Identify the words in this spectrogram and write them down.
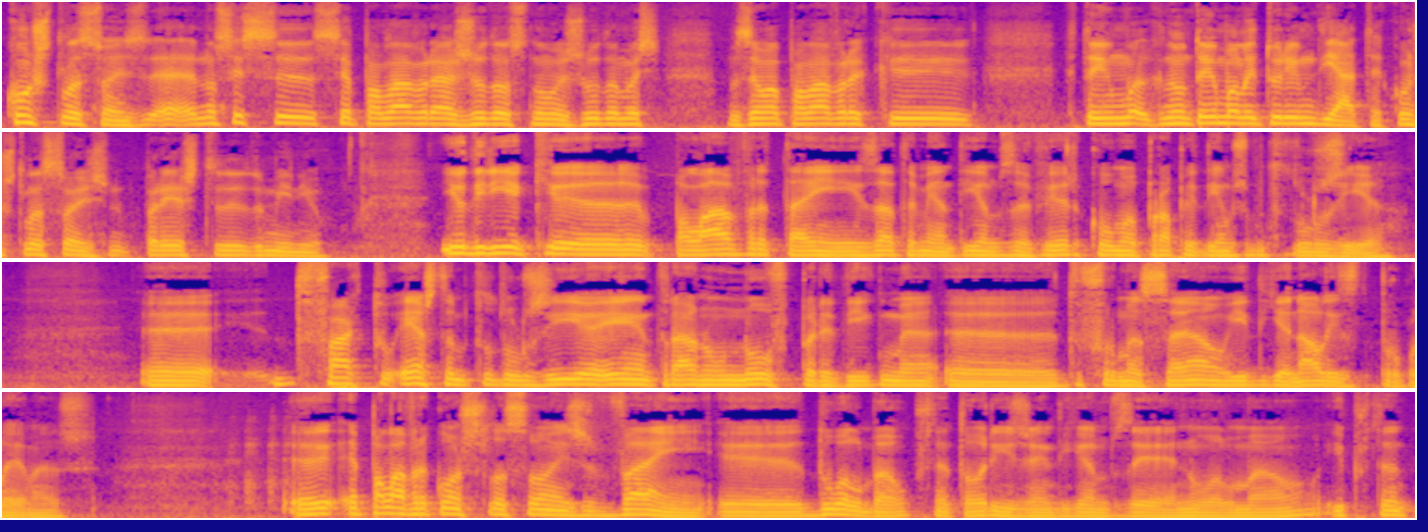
Constelações, eh, não sei se, se, a palavra ajuda ou se não ajuda, mas, mas é uma palavra que, que, tem uma, que não tem uma leitura imediata, constelações, para este domínio. Eu diria que a palavra tem exatamente, digamos, a ver com a própria, digamos, metodologia. Eh, de facto, esta metodologia é entrar num novo paradigma eh, de formação e de análise de problemas. A palavra constelações vem do alemão, portanto a origem, digamos, é no alemão, e, portanto,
